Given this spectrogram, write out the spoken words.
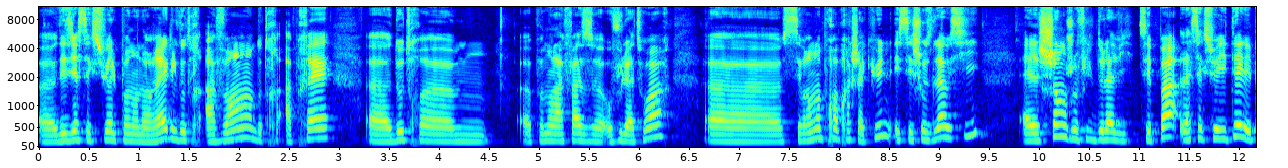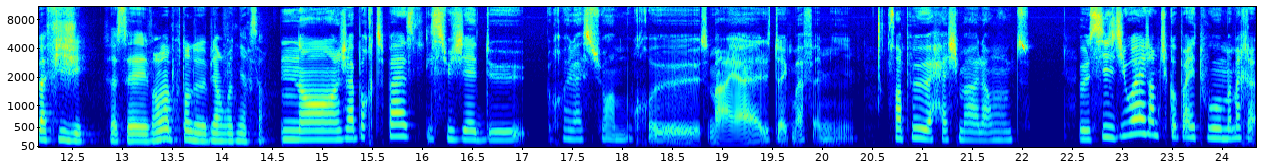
euh, désir sexuel pendant leurs règles, d'autres avant, d'autres après, euh, d'autres euh, pendant la phase ovulatoire. C'est vraiment propre à chacune. Et ces choses-là aussi, elles changent au fil de la vie. C'est pas la sexualité, elle n'est pas figée. Ça, c'est vraiment important de bien retenir ça. Non, j'apporte pas le sujet de relations amoureuses, mariage, tout avec ma famille. C'est un peu hachma, la honte. Si je dis ouais, j'ai un petit copain et tout, ma mère,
